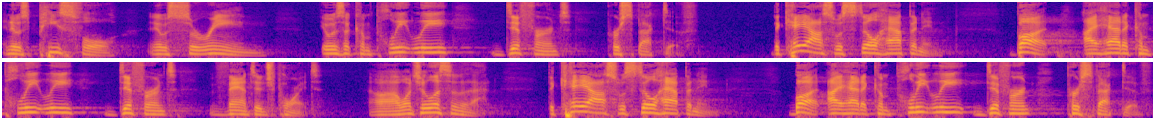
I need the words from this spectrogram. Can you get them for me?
And it was peaceful and it was serene it was a completely different perspective. The chaos was still happening, but I had a completely different vantage point. Uh, I want you to listen to that. The chaos was still happening, but I had a completely different perspective.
